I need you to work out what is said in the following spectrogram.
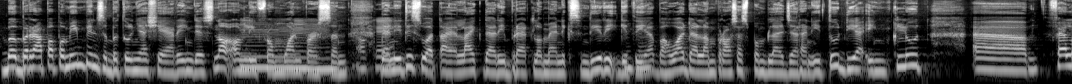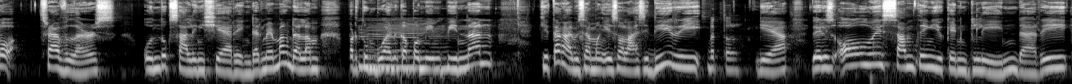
beberapa pemimpin sebetulnya sharing there's not only hmm, from one hmm, person okay. dan it is what I like dari Brad Lomenick sendiri gitu mm -hmm. ya bahwa dalam proses pembelajaran itu dia include uh, fellow travelers untuk saling sharing dan memang dalam pertumbuhan hmm. kepemimpinan kita nggak bisa mengisolasi diri. Betul. Ya, yeah. there is always something you can glean dari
